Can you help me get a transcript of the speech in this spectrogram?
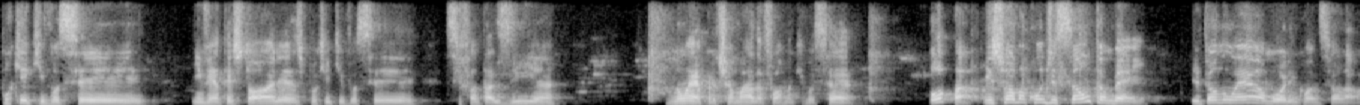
Por que, que você inventa histórias? Por que, que você se fantasia? Não é para te amar da forma que você é? Opa, isso é uma condição também. Então não é amor incondicional.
